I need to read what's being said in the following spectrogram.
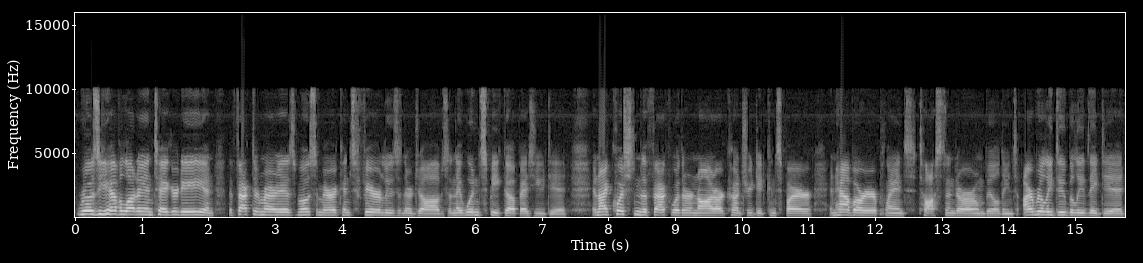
Rosie, you have a lot of integrity, and the fact of the matter is, most Americans fear losing their jobs, and they wouldn't speak up as you did. And I question the fact whether or not our country did conspire and have our airplanes tossed into our own buildings. I really do believe they did.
